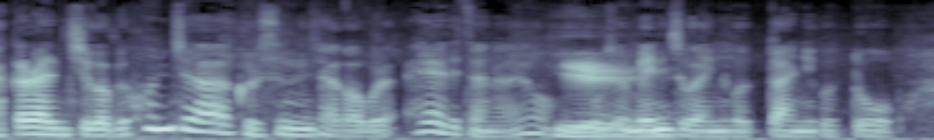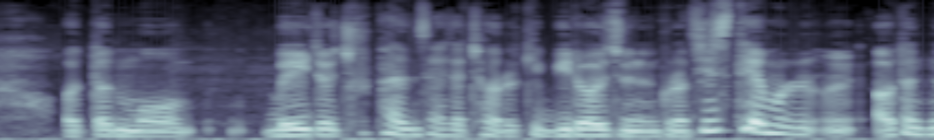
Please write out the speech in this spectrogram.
작가라는 직업이 혼자 글 쓰는 작업을 해야 되잖아요. 예. 그래서 매니저가 있는 것도 아니고 또 어떤 뭐 메이저 출판사에서 저를 이렇게 밀어주는 그런 시스템을 어떤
